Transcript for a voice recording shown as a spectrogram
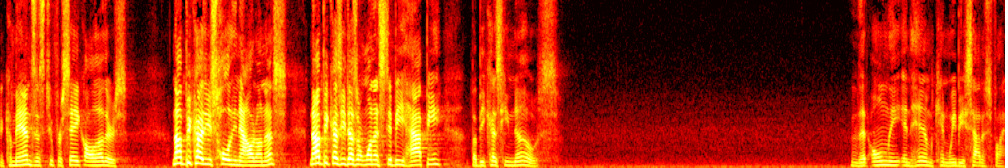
and commands us to forsake all others. Not because he's holding out on us, not because he doesn't want us to be happy, but because he knows that only in him can we be satisfied.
